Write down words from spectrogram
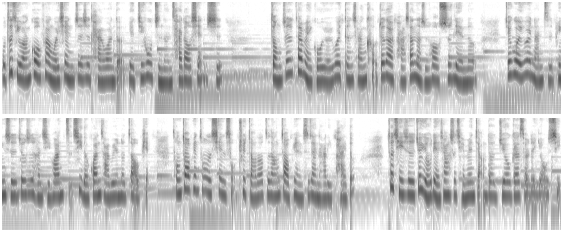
我自己玩过，范围限制是台湾的，也几乎只能猜到县市。总之，在美国有一位登山客就在爬山的时候失联了，结果一位男子平时就是很喜欢仔细的观察别人的照片，从照片中的线索去找到这张照片是在哪里拍的。这其实就有点像是前面讲的 GeoGuessr 的游戏，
